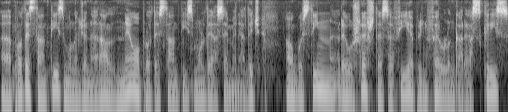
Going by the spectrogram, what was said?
uh, protestantismul în general, neoprotestantismul de asemenea. Deci Augustin reușește să fie prin felul în care a scris,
